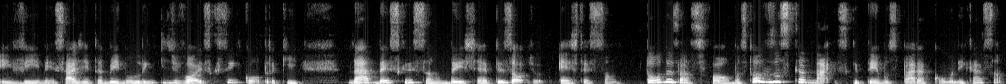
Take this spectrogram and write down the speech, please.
Envie mensagem também no link de voz que se encontra aqui na descrição deste episódio. Estas são todas as formas, todos os canais que temos para comunicação.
